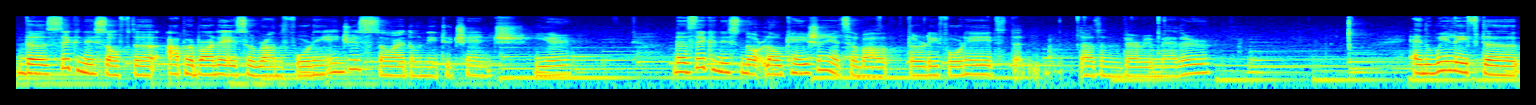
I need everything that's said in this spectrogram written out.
the thickness of the upper body is around 14 inches, so I don't need to change here. The thickness location is about 30 40, it doesn't very matter. And we leave the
